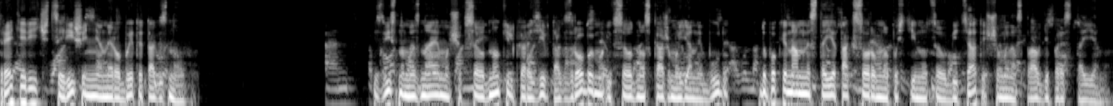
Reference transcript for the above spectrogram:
Третя річ це рішення не робити так знову. І звісно, ми знаємо, що все одно кілька разів так зробимо, і все одно скажемо я не буду, допоки нам не стає так соромно постійно це обіцяти, що ми насправді перестаємо.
